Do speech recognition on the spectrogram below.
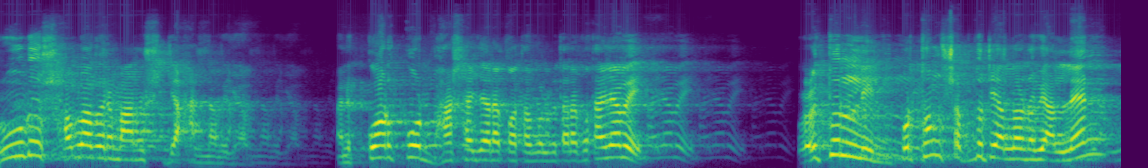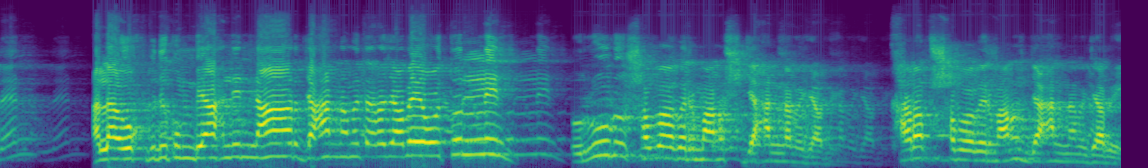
রূঢ় স্বভাবের মানুষ জাহান্নামে যাবে। মানে কর্কট ভাষায় যারা কথা বলবে, তারা কোথায় যাবে? উতুল্লিন প্রথম শব্দটি আল্লাহ নবী আনলেন। আল্লাহ নার, জাহান্নামে তারা যাবে উতুল্লিন রূঢ় স্বভাবের মানুষ জাহান্নামে যাবে। খারাপ স্বভাবের মানুষ জাহান্নামে যাবে।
